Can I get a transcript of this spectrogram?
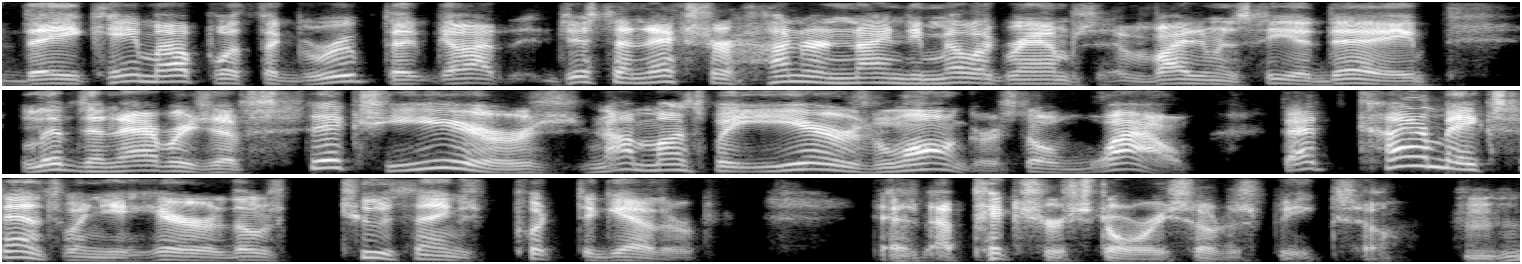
they came up with a group that got just an extra 190 milligrams of vitamin C a day lived an average of six years, not months, but years longer. So, wow, that kind of makes sense when you hear those two things put together as a picture story, so to speak. So, mm-hmm.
